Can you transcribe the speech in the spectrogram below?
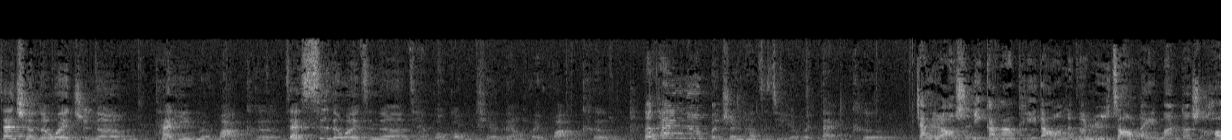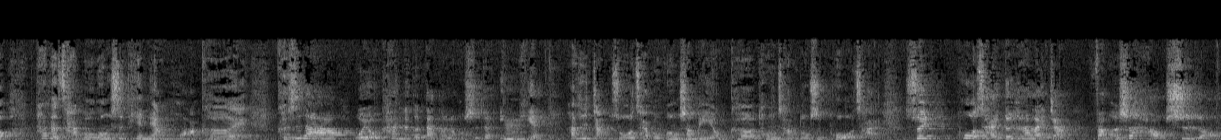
在辰的位置呢，太阴会化科；在巳的位置呢，财帛宫天梁会化科。那太阴呢，本身他自己也会带科。佳宇老师，你刚刚提到那个日照雷门的时候，他的财帛宫是天梁化科，哎，可是啊，我有看那个大根老师的影片，嗯、他是讲说财帛宫上面有科，通常都是破财，所以破财对他来讲。反而是好事哦。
